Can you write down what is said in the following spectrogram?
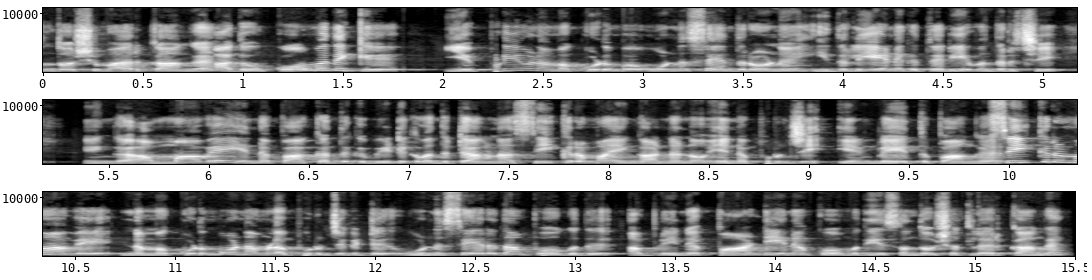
சந்தோஷமா இருக்காங்க. அதுவும் கோமதிக்கு எப்படியும் நம்ம குடும்பம் ஒன்று சேர்ந்துரும்னு இதுலயே எனக்கு தெரிய வந்துருச்சு. எங்க அம்மாவே என்னை பார்க்கறதுக்கு வீட்டுக்கு வந்துட்டாங்கன்னா சீக்கிரமா எங்க அண்ணனும் என்னை புரிஞ்சு எங்களை ஏத்துப்பாங்க. சீக்கிரமாவே நம்ம குடும்பம் நம்மளை புரிஞ்சுக்கிட்டு ஒன்று சேரதான் போகுது அப்படின்னு பாண்டியனும் கோமதியும் சந்தோஷத்துல இருக்காங்க.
